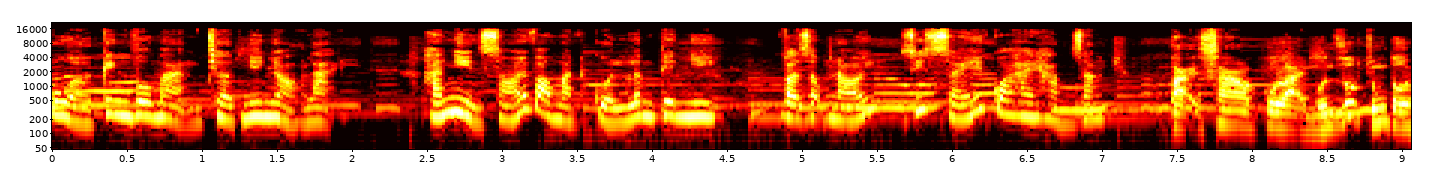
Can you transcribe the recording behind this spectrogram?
của kinh vô mạng chợt như nhỏ lại Hắn nhìn sói vào mặt của Lâm Tiên Nhi Và giọng nói rít xé qua hai hàm răng. Tại sao cô lại muốn giúp chúng tôi?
